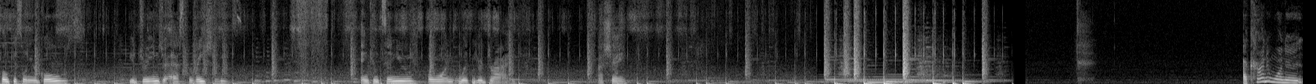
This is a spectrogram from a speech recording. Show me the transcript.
Focus on your goals, your dreams, your aspirations, and continue on with your drive. Ashe. Kind of want to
